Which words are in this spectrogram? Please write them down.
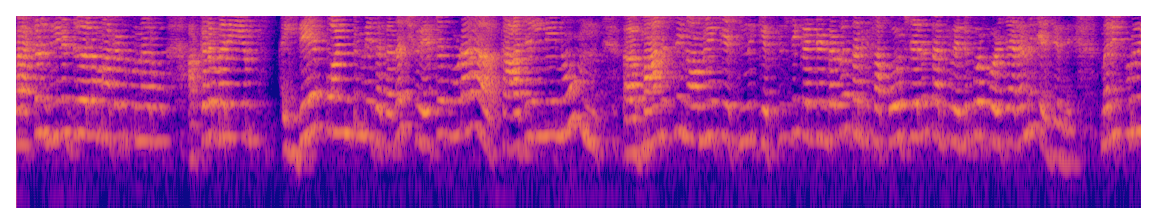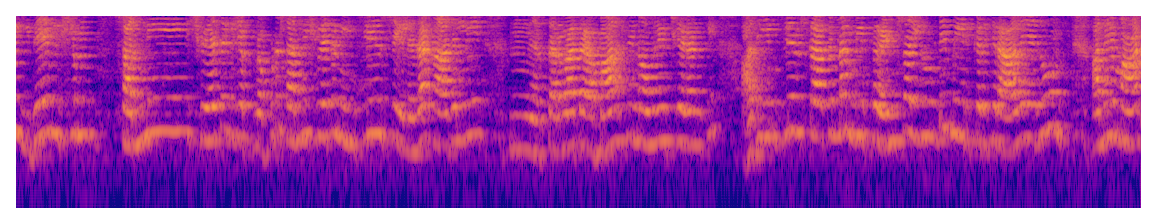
మరి అక్కడ వీళ్ళిద్దరు ఎలా మాట్లాడుకున్నారు? అక్కడ మరి ఇదే పాయింట్ మీద కదా శ్వేత కూడా కాజల్ నేను మానస్ని నామినేట్ చేసింది. కెప్టెన్సీ అంటారు తనకి సపోర్ట్ చేయాలి తనకి వెన్నుపోటు పొడిచారని చేసింది. మరి ఇప్పుడు ఇదే విషయం సన్నీ శ్వేతకి చెప్పినప్పుడు సన్నీ శ్వేతని ఇన్ఫ్లుయెన్స్ చేయలేదా కాజల్ని? తర్వాత మానస్ని నామినేట్ చేయడానికి? అది ఇన్ఫ్లుయెన్స్ కాకుండా మీ ఫ్రెండ్స్ అయ్యి ఉండి మీరు ఇక్కడికి రాలేదు అనే మాట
